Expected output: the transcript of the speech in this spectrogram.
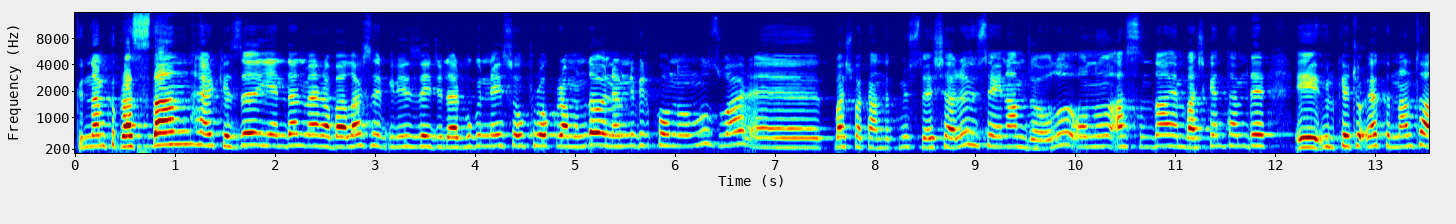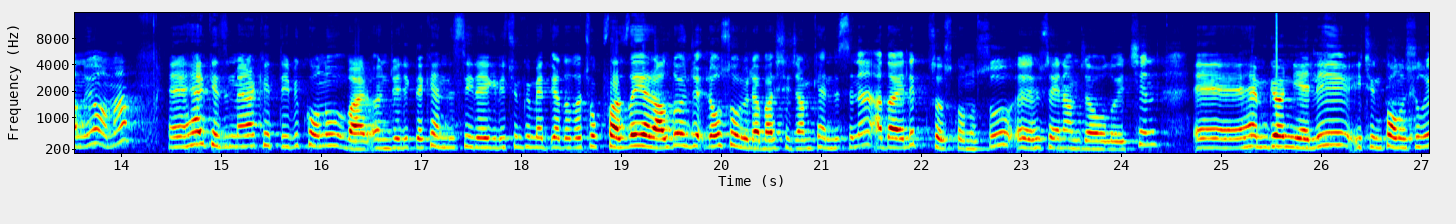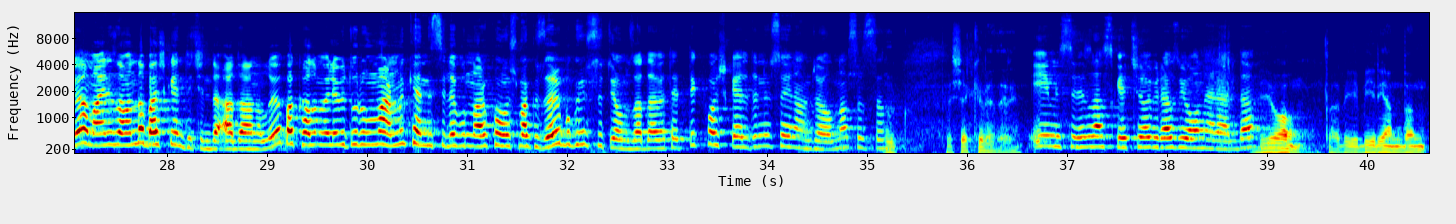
Gündem Kıbrıs'tan herkese yeniden merhabalar sevgili izleyiciler. Bugün Neyse O programında önemli bir konuğumuz var. Ee, Başbakanlık Müsteşarı Hüseyin Amcaoğlu. Onu aslında hem başkent hem de e, ülke çok yakından tanıyor ama herkesin merak ettiği bir konu var. Öncelikle kendisiyle ilgili çünkü medyada da çok fazla yer aldı. Öncelikle o soruyla başlayacağım kendisine. Adaylık söz konusu e, Hüseyin Amcaoğlu için. E, hem Gönyeli için konuşuluyor ama aynı zamanda başkent için de adı anılıyor. Bakalım öyle bir durum var mı? Kendisiyle bunları konuşmak üzere bugün stüdyomuza davet ettik. Hoş geldin Hüseyin Amcaoğlu. Nasılsın? Teşekkür ederim. İyi misiniz? Nasıl geçiyor? Biraz yoğun herhalde. Yoğun tabii bir yandan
